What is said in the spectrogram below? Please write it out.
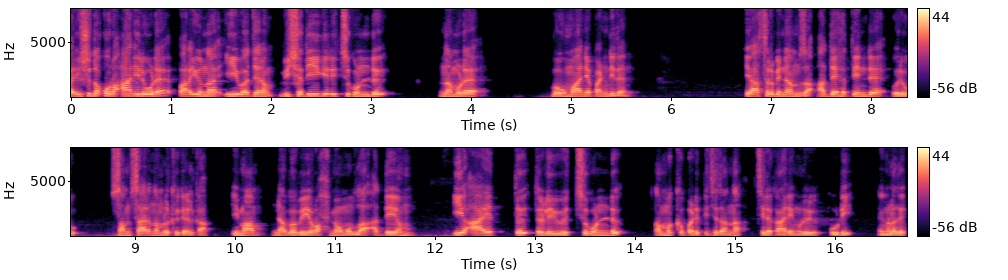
പരിശുദ്ധ ഖുർആാനിലൂടെ പറയുന്ന ഈ വചനം വിശദീകരിച്ചുകൊണ്ട് നമ്മുടെ ബഹുമാന്യ പണ്ഡിതൻ യാസിർ ബിൻ ഹംസ അദ്ദേഹത്തിന്റെ ഒരു സംസാരം നമ്മൾക്ക് കേൾക്കാം ഇമാം നബവി റഹ്മുള്ള അദ്ദേഹം ഈ ആയത്ത് തെളിവ് വെച്ചുകൊണ്ട് നമുക്ക് പഠിപ്പിച്ചു തന്ന ചില കാര്യങ്ങളിൽ കൂടി നിങ്ങളത്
